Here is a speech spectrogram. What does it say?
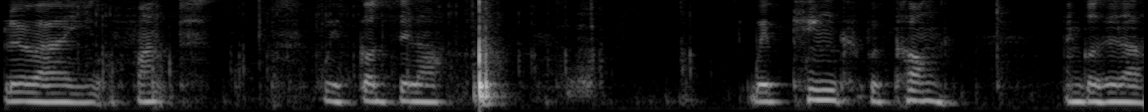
Blu-ray front with Godzilla, with King, with Kong and Godzilla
